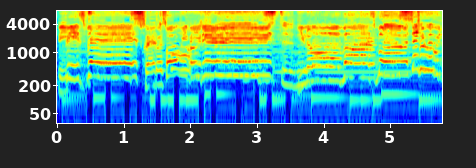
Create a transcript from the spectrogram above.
Beat space, Quest IV we beat it. You love us more than you would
